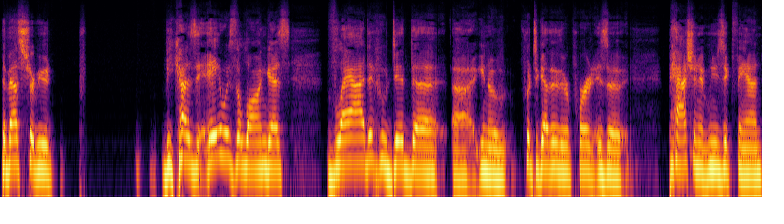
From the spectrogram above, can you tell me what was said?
the best tribute because A was the longest. Vlad, who did the uh, you know, put together the report, is a passionate music fan.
